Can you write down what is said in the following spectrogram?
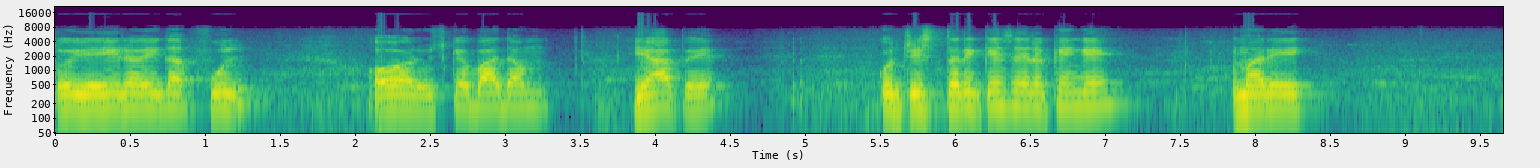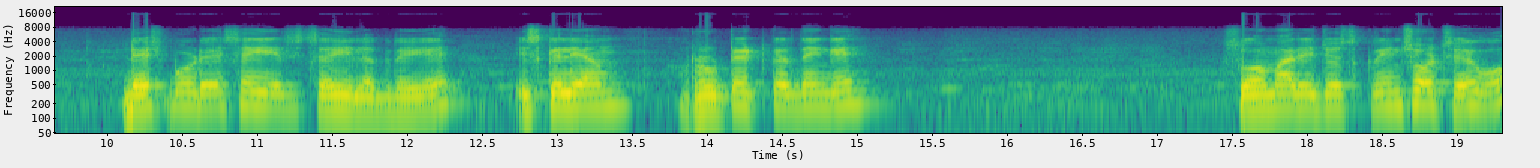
तो यही रहेगा फुल और उसके बाद हम यहाँ पे कुछ इस तरीके से रखेंगे। हमारी डैशबोर्ड ऐसे ही, सही लग रही है। इसके लिए हम रोटेट कर देंगे। सो हमारी जो स्क्रीनशॉट्स है वो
